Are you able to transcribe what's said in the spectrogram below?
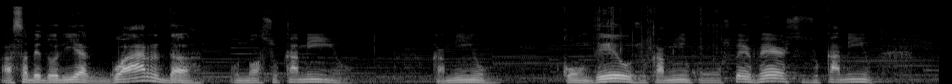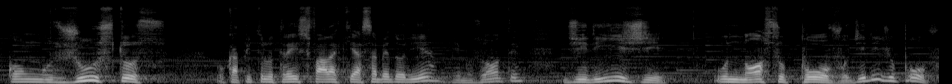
a sabedoria guarda o nosso caminho. O caminho com Deus, o caminho com os perversos, o caminho com os justos. O capítulo 3 fala que a sabedoria, vimos ontem, dirige o nosso povo, dirige o povo,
